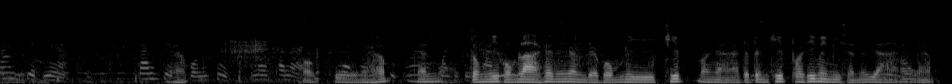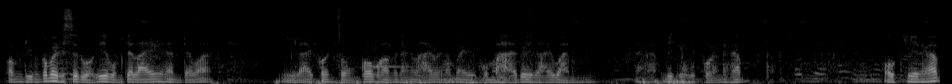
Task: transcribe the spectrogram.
การเก็บเนี่ย การเก็บครับผลสุกในขณะโอเคที่นะครับสุกมากงั้นมัจะเป็ตรงนี้กาผมลาแค่นี้กันเดี๋ยวผมมีคลิปบางอย่างอาจจะเป็นคลิปเพราะที่ไม่มีสัญญาณนะครับบางทีมันก็ไม่สะดวกที่ผมจะไลฟ์ให้ท่านแต่ว่ามีหลายคนส่งข้อความมาทางไลน์ว่าทำไมผมหายไปหลายวันนะครับ นี่คือเหตุผลนะครับ โอเคนะครับ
